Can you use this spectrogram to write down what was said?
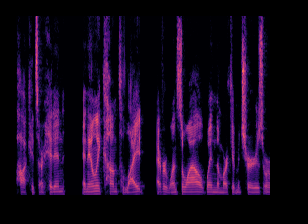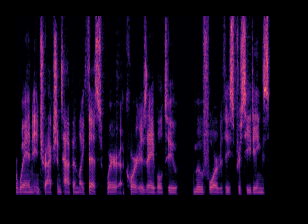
pockets are hidden and they only come to light every once in a while when the market matures or when interactions happen like this, where a court is able to move forward with these proceedings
